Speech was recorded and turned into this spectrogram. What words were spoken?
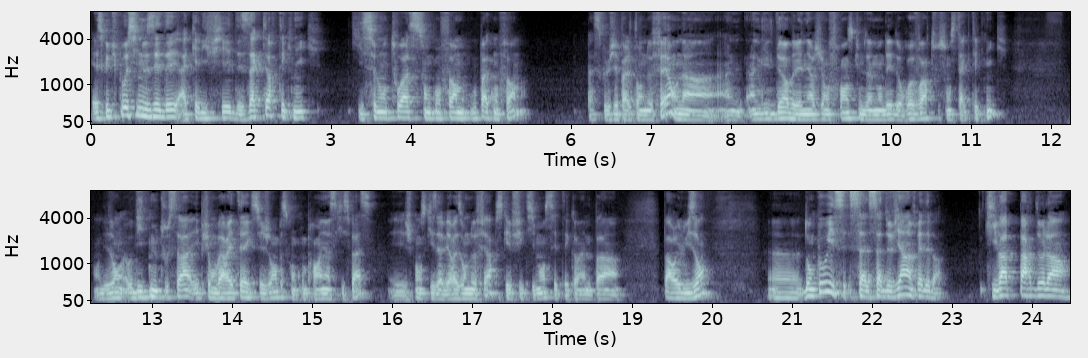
Est-ce que tu peux aussi nous aider à qualifier des acteurs techniques qui selon toi sont conformes ou pas conformes? Parce que j'ai pas le temps de le faire. On a un, leader de l'énergie en France qui nous a demandé de revoir tout son stack technique. En disant audite-nous tout ça et puis on va arrêter avec ces gens parce qu'on comprend rien à ce qui se passe. Et je pense qu'ils avaient raison de le faire parce qu'effectivement c'était quand même pas pas reluisant. Euh, donc oui, ça, devient un vrai débat qui va par-delà.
